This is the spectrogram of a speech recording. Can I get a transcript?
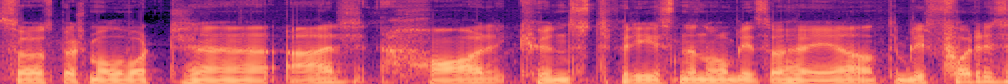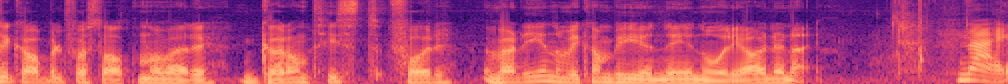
Så spørsmålet vårt eh, er, har kunstprisene nå blitt så høye at det blir for risikabelt for staten å være garantist for verdien? Og vi kan begynne i nord, ja eller nei? Nei.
